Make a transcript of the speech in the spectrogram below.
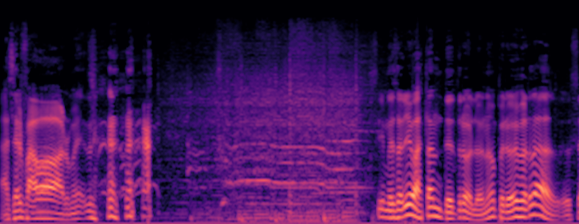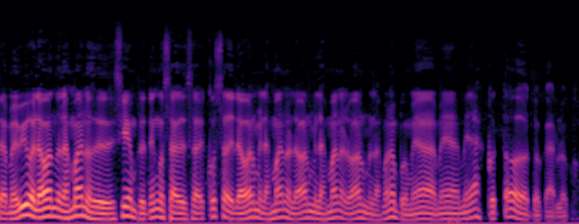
Hacer favor. me- Sí, me salió bastante trolo, ¿no? Pero es verdad. O sea, me vivo lavando las manos desde siempre. Tengo esa, esa cosa de lavarme las manos, lavarme las manos, lavarme las manos, porque me da, me me da asco todo tocar, loco.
